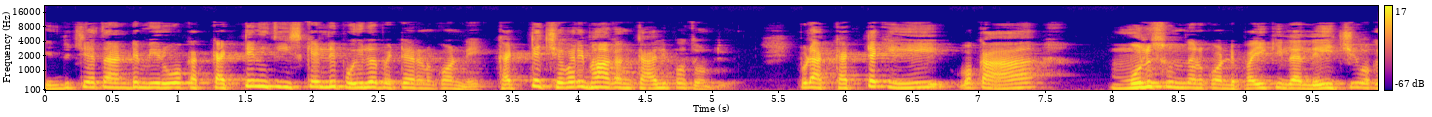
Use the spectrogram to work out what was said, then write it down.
ఎందుచేత అంటే మీరు ఒక కట్టెని తీసుకెళ్ళి పొయ్యిలో పెట్టారనుకోండి కట్టె చివరి భాగం కాలిపోతుంటుంది. ఇప్పుడు ఆ కట్టెకి ఒక మొలుసు ఉందనుకోండి పైకి ఇలా లేచి ఒక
